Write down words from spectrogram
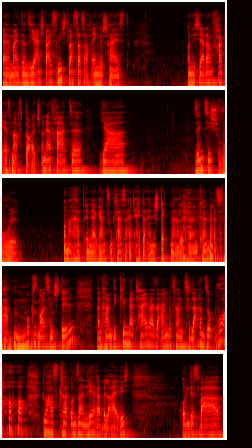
äh, meinte dann so, ja, ich weiß nicht, was das auf Englisch heißt. Und ich, ja, dann frag erstmal auf Deutsch. Und er fragte, ja, sind Sie schwul? Und man hat in der ganzen Klasse hätte eine Stecknadel hören können. Also es war mucksmäuschenstill. Dann haben die Kinder teilweise angefangen zu lachen, so, wow, du hast gerade unseren Lehrer beleidigt. Und es war,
